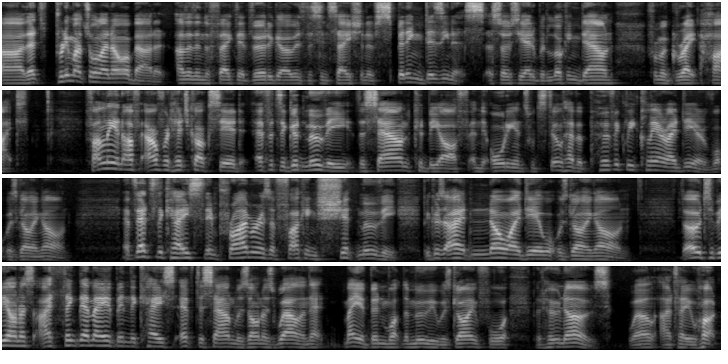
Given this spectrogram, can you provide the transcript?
Uh, that's pretty much all I know about it, other than the fact that vertigo is the sensation of spinning dizziness associated with looking down from a great height. Funnily enough, Alfred Hitchcock said if it's a good movie, the sound could be off and the audience would still have a perfectly clear idea of what was going on. If that's the case, then Primer is a fucking shit movie because I had no idea what was going on. Though, to be honest, I think that may have been the case if the sound was on as well, and that may have been what the movie was going for, but who knows? Well, I tell you what,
